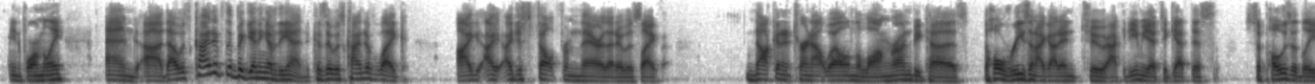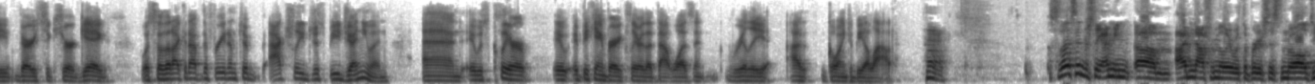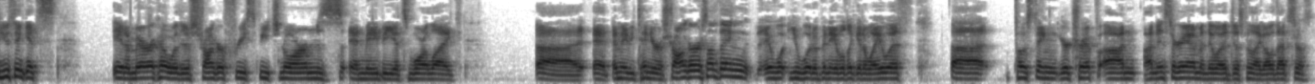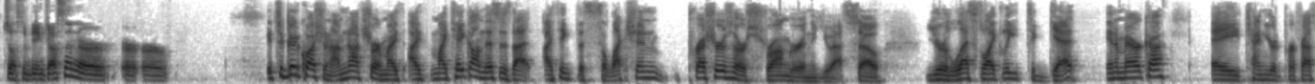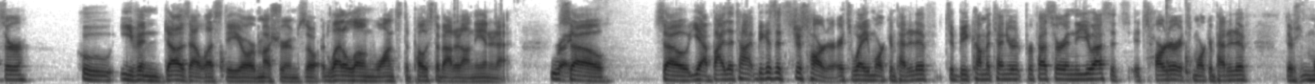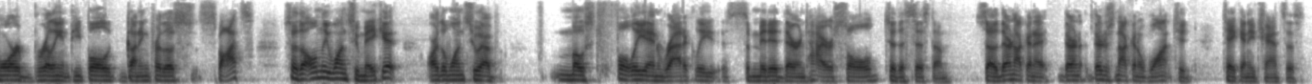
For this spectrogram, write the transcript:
informally, and uh, that was kind of the beginning of the end because it was kind of like I, I I just felt from there that it was like not going to turn out well in the long run because the whole reason I got into academia to get this supposedly very secure gig was so that I could have the freedom to actually just be genuine. And it was clear, it, it became very clear that that wasn't really uh, going to be allowed. Hmm. So that's interesting. I mean, um, I'm not familiar with the British system at all. Do you think it's in America where there's stronger free speech norms and maybe it's more like, uh, and maybe tenure is stronger or something, it, you would have been able to get away with uh, posting your trip on on Instagram, and they would have just been like, "Oh, that's just Justin being Justin," or or. or... It's a good question. I'm not sure. My I, my take on this is that I think the selection pressures are stronger in the U.S. So you're less likely to get in America a tenured professor who even does LSD or mushrooms, or let alone wants to post about it on the internet. Right. So so yeah, by the time because it's just harder. It's way more competitive to become a tenured professor in the U.S. It's it's harder. It's more competitive. There's more brilliant people gunning for those spots. So the only ones who make it are the ones who have most fully and radically submitted their entire soul to the system. So they're not gonna they're they're just not gonna want to take any chances.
